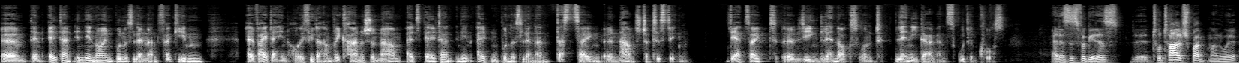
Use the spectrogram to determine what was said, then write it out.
Ähm, denn Eltern in den neuen Bundesländern vergeben äh, weiterhin häufiger amerikanische Namen als Eltern in den alten Bundesländern. Das zeigen äh, Namensstatistiken. Derzeit äh, liegen Lennox und Lenny da ganz gut im Kurs. Ja, das ist wirklich, das ist äh, total spannend, Manuel.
